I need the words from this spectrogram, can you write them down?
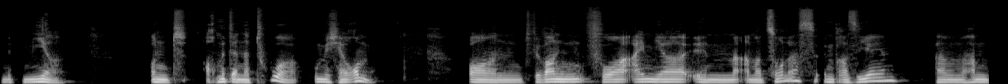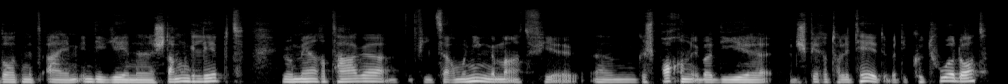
mit mir und auch mit der Natur um mich herum. Und wir waren vor einem Jahr im Amazonas in Brasilien, ähm, haben dort mit einem indigenen Stamm gelebt über mehrere Tage, viel Zeremonien gemacht, viel ähm, gesprochen über die, über die Spiritualität, über die Kultur dort.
